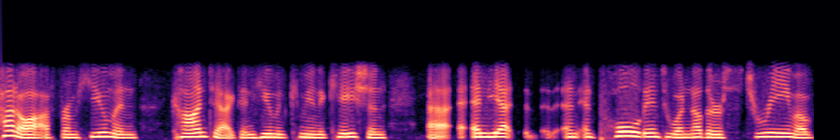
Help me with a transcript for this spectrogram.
cut off from human contact and human communication uh, and yet and and pulled into another stream of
